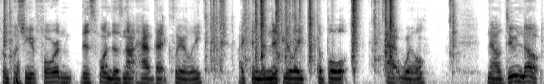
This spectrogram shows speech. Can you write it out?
from pushing it forward. This one does not have that clearly. I can manipulate the bolt at will. Now do note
